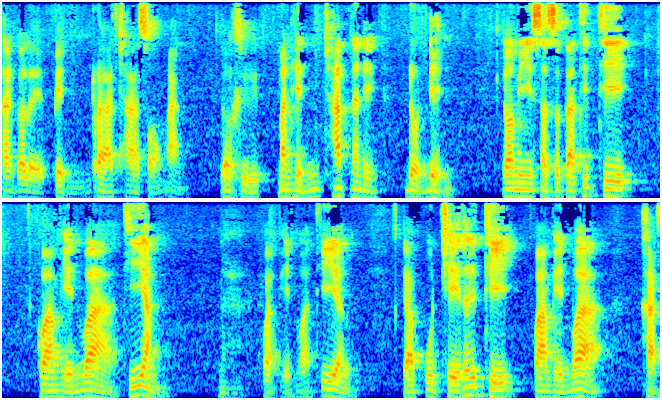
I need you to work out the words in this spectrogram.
ท่านก็เลยเป็นราชาสองอัน ก็คือมันเห็นชัดนั่นเองโดดเด่น ก็มีสัสตทิฏฐิความเห็นว่าเที่ยงความเห็นว่าเที่ยง กับอุเฉททิฏฐิความเห็นว่าขาด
